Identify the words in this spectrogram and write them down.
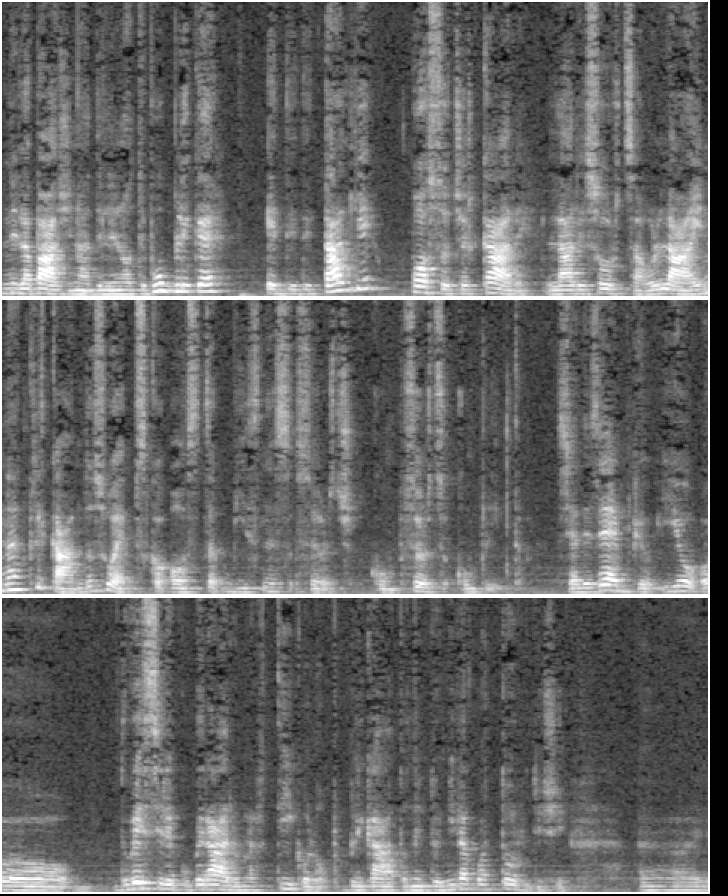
nella pagina delle note pubbliche e dei dettagli posso cercare la risorsa online cliccando su EBSCO Host Business Search, Search Complete. Se ad esempio io eh, dovessi recuperare un articolo pubblicato nel 2014, eh,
